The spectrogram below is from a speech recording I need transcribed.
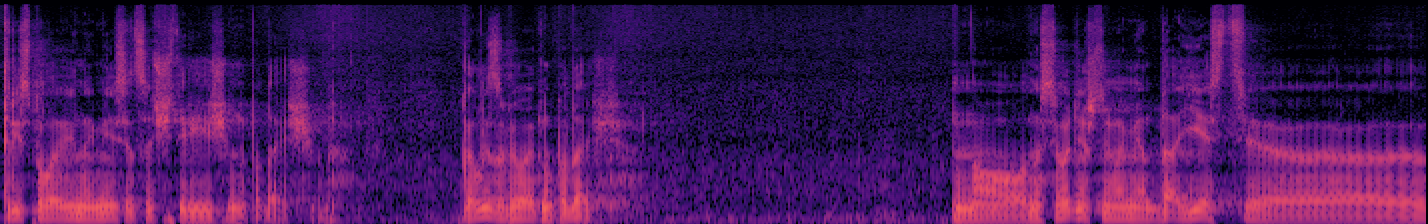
три с половиной месяца, четыре ищем нападающего. Да. Голы забивают нападающие. Но на сегодняшний момент, да, есть э,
